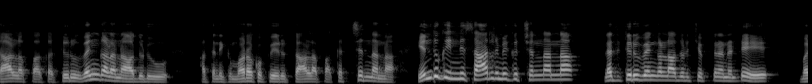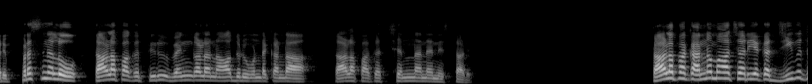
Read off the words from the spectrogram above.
తాళ్ళపాక తిరువెంగళనాథుడు. అతనికి మరొక పేరు తాళ్ళపాక చిన్నన్న. ఎందుకు ఇన్నిసార్లు మీకు చిన్నన్న? లేకపోతే తిరువెంగళనాథుడు చెప్తున్నానంటే మరి ప్రశ్నలో తాళపాక తిరువెంగళనాథుడు ఉండకుండా తాళపాక చిన్ననని ఇస్తాడు. తాళపాక అన్నమాచార్య యొక్క జీవిత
